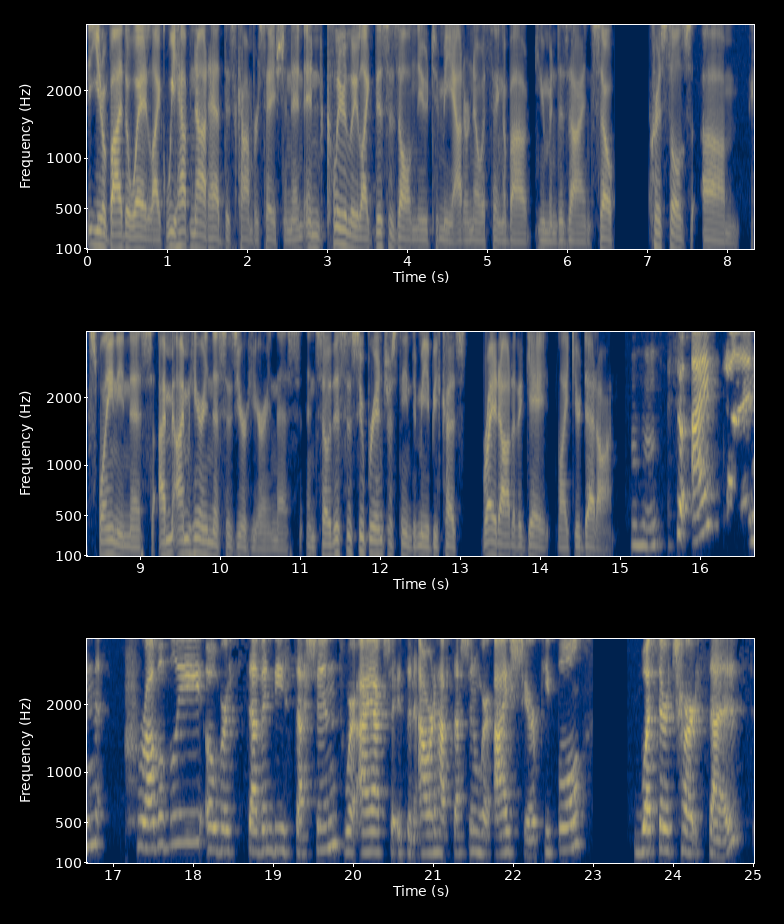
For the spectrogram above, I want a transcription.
You know, by the way, like we have not had this conversation. And, and clearly, like this is all new to me. I don't know a thing about human design. So, Krystal's um, explaining this. I'm I'm hearing this as you're hearing this, and so this is super interesting to me because right out of the gate, like you're dead on. Mm-hmm. So I've done probably over 70 sessions where I actually, it's an hour and a half session where I share people what their chart says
